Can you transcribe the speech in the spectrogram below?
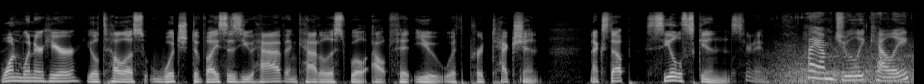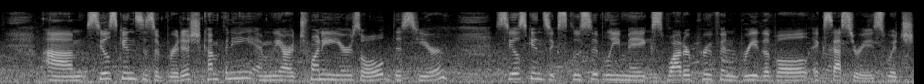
One winner here. You'll tell us which devices you have, and Catalyst will outfit you with protection. Next up, SealSkinz. What's your name? Hi, I'm Julie Kelly. Um, SealSkinz is a British company, and we are 20 years old this year. SealSkinz exclusively makes waterproof and breathable accessories, which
